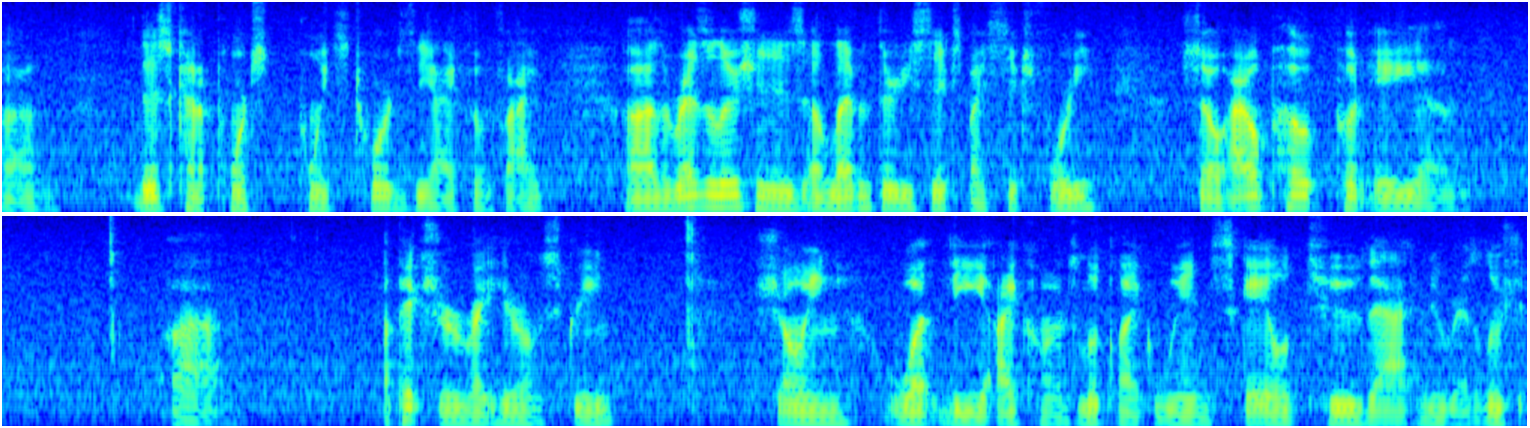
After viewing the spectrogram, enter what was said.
Um, this kind of points, points towards the iPhone 5. Uh, the resolution is 1136 by 640. So I'll put a um, uh, a picture right here on the screen showing what the icons look like when scaled to that new resolution.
